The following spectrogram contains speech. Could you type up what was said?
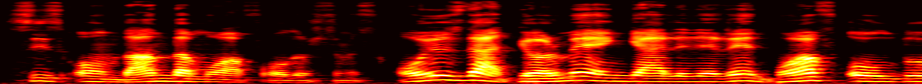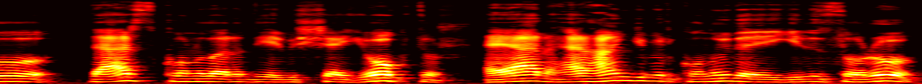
siz ondan da muaf olursunuz. O yüzden görme engellilerin muaf olduğu ders konuları diye bir şey yoktur. Eğer herhangi bir konuyla ilgili soru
